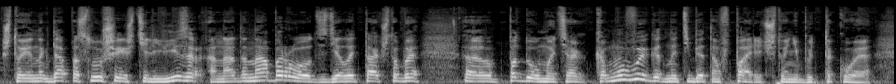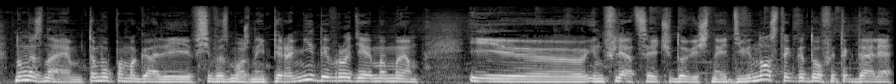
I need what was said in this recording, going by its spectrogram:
что иногда послушаешь телевизор, а надо наоборот сделать так, чтобы э, подумать, а кому выгодно тебе там впарить что-нибудь такое. Ну, мы знаем, тому помогали всевозможные пирамиды вроде МММ и э, инфляция чудовищная 90-х годов и так далее.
